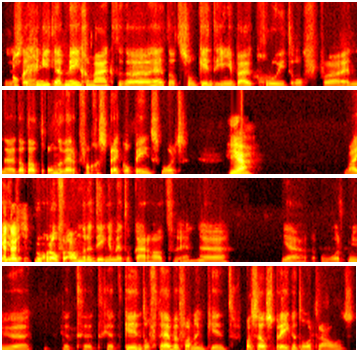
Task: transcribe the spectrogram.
Dus okay. dat je niet hebt meegemaakt hè, dat zo'n kind in je buik groeit of, en dat dat onderwerp van gesprek opeens wordt. Ja. Waar je dat... vroeger over andere dingen met elkaar had. En uh, ja, wordt nu uh, het, het, het kind of het hebben van een kind vanzelfsprekend hoor trouwens.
